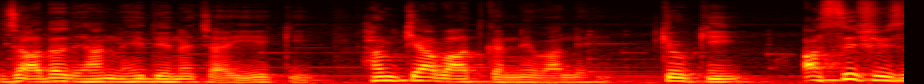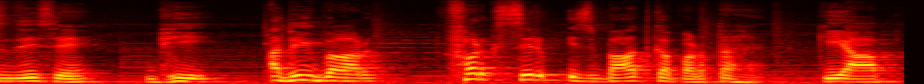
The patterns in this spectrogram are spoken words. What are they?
ज़्यादा ध्यान नहीं देना चाहिए कि हम क्या बात करने वाले हैं, क्योंकि अस्सी फ़ीसदी से भी अधिक बार फ़र्क सिर्फ़ इस बात का पड़ता है कि आप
